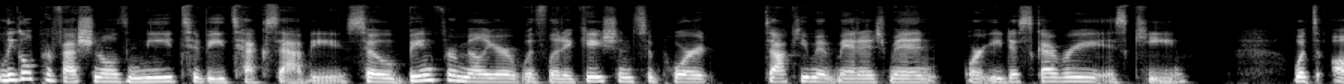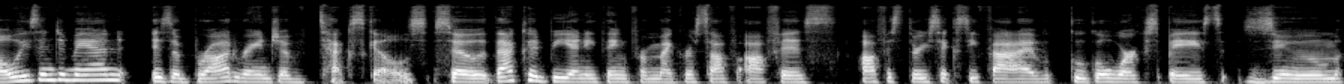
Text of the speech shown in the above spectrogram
Legal professionals need to be tech savvy. So, being familiar with litigation support, document management, or e discovery is key. What's always in demand is a broad range of tech skills. So that could be anything from Microsoft Office, Office 365, Google Workspace, Zoom,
